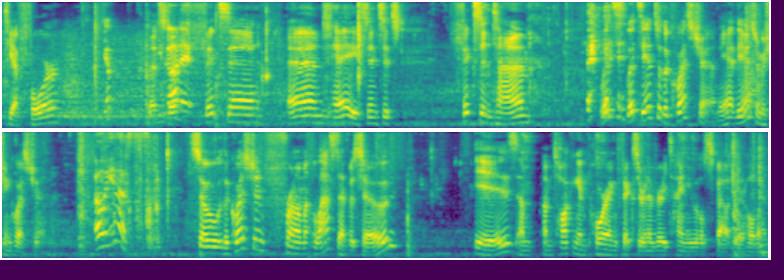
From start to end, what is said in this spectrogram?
TF4. Yep. Let's You got it. fixing. And hey, since it's fixing time, let's let's answer the question, the, the answer machine question. Oh yes. So the question from last episode is I'm I'm talking and pouring fixer in a very tiny little spout here. Hold on.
